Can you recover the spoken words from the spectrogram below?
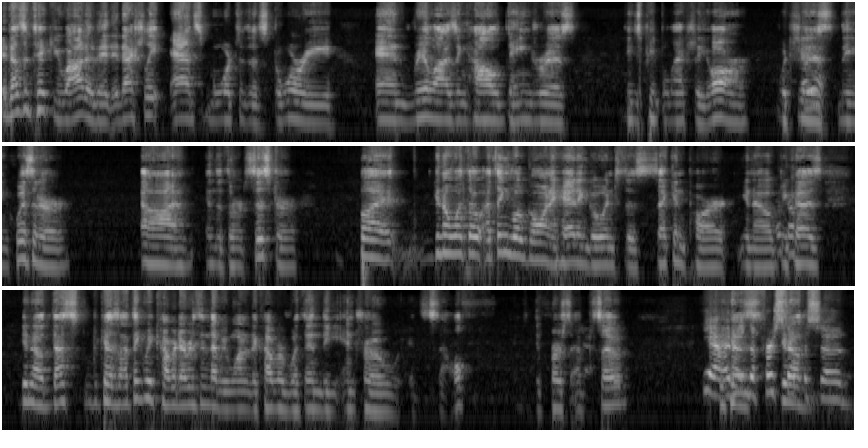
it doesn't take you out of it. It actually adds more to the story and realizing how dangerous these people actually are, which oh, is yeah. the Inquisitor uh, and the Third Sister. But you know what though? I think we'll go on ahead and go into the second part, you know, okay. because you know, that's because I think we covered everything that we wanted to cover within the intro itself, the first episode. Yeah, because, I mean the first you know, episode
